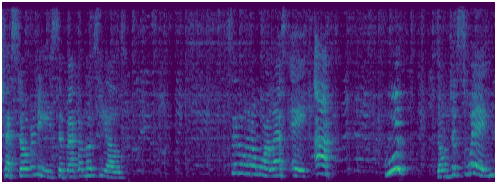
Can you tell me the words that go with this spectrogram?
Chest over knees. Sit back on those heels. Sit a little more. Last eight. Ah. Woo. Don't just swing.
